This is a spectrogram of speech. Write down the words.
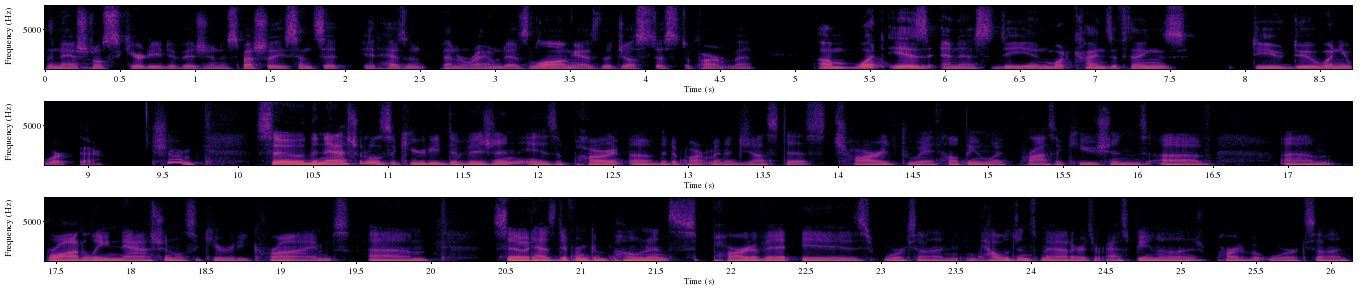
the National Security Division, especially since it, it hasn't been around as long as the Justice Department. Um, what is NSD and what kinds of things do you do when you work there? Sure. So, the National Security Division is a part of the Department of Justice charged with helping with prosecutions of um, broadly national security crimes. Um, so it has different components. Part of it is works on intelligence matters or espionage. Part of it works on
